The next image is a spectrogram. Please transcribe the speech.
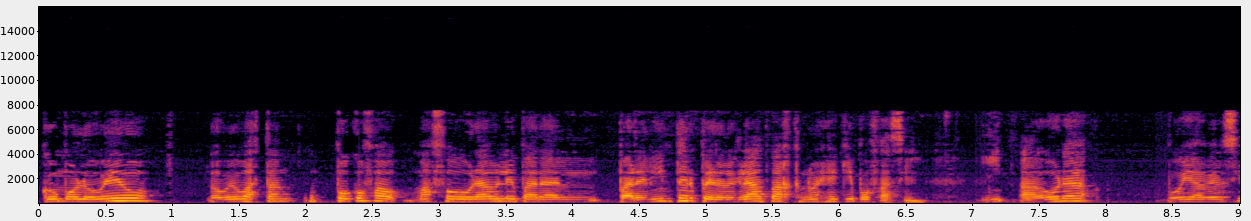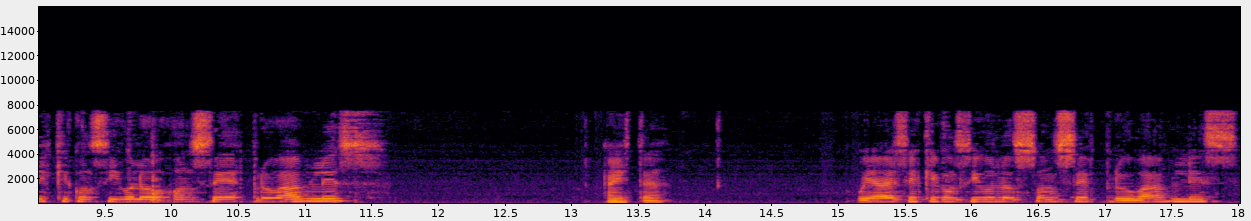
como lo veo, lo veo bastante un poco más favorable para el, para el Inter, pero el Gladbach no es equipo fácil. Y ahora voy a ver si es que consigo los 11 probables. Ahí está. Voy a ver si es que consigo los 11 probables.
